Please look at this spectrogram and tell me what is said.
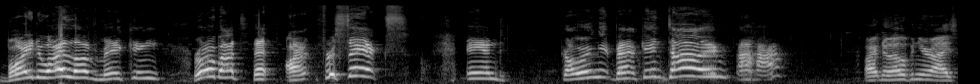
Boy, do I love making robots that aren't for sex and going it back in time. Uh huh. All right, now open your eyes.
